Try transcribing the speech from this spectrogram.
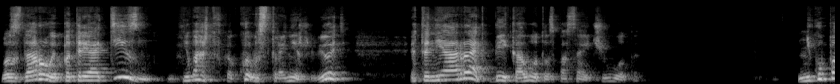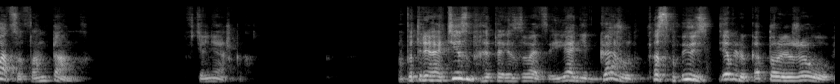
Вот здоровый патриотизм, неважно в какой вы стране живете, это не орать, бей кого-то, спасай чего-то. Не купаться в фонтанах, в тельняшках. А патриотизм это называется, я не гажу на свою землю, в которой живу,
